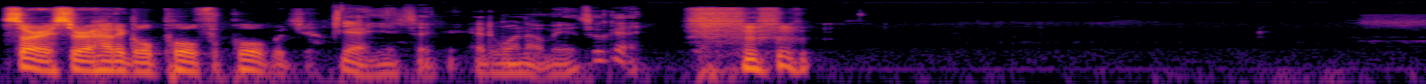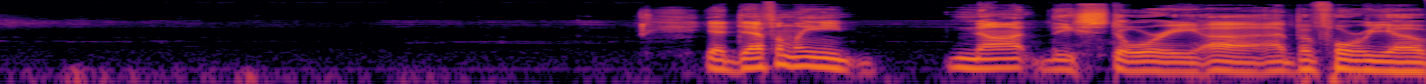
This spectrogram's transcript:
Sorry, sir, I had to go pull for pull with you. Yeah, you had to one up me. It's okay. Yeah, definitely not the story. Uh, before we uh,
